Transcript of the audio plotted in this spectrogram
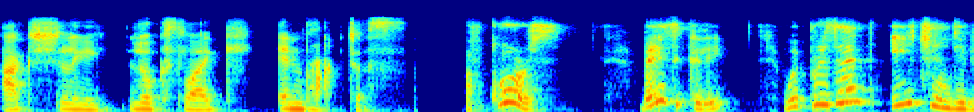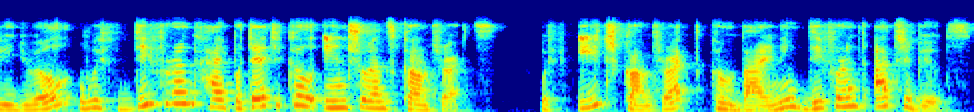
actually looks like in practice? Of course. Basically, we present each individual with different hypothetical insurance contracts, with each contract combining different attributes.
